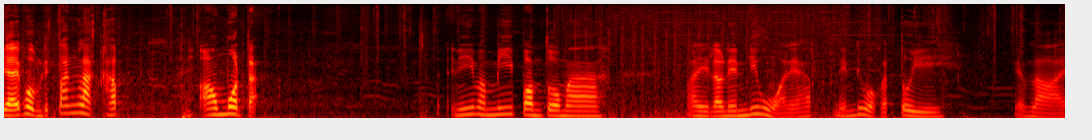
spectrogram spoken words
อย่าให้ผมได้ตั้งหลักครับผมเอาหมดอะอันนี้มัมมี่ปลอมตัวมาอันนี้เราเน้นที่หัวเนี่ยครับเน้นที่หัวกระตุยเรียบร้อย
